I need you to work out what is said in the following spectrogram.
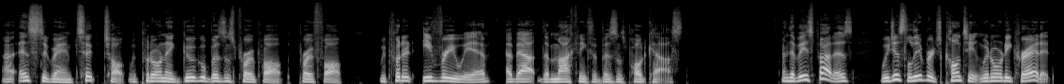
uh, Instagram, TikTok. We put it on our Google Business profile. Profile. We put it everywhere about the Marketing for Business podcast. And the best part is, we just leveraged content we'd already created.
